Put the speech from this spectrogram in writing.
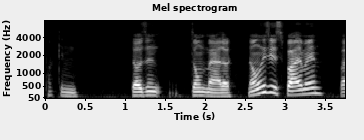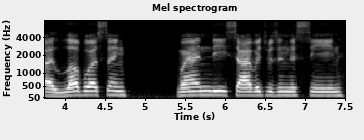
fucking doesn't don't matter. Not only is he Spider-Man, but I love wrestling. Randy Savage was in this scene.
